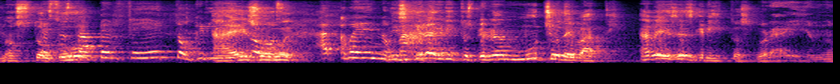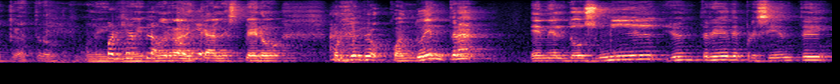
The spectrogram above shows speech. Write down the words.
Nos tocó. Eso está perfecto, gritos. A eso voy. Ah, bueno, Ni siquiera gritos, pero eran mucho debate. A veces gritos por ahí, uno que otro, muy, Por ejemplo, muy radicales. Pero, por Ajá. ejemplo, cuando entra en el 2000, yo entré de presidente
